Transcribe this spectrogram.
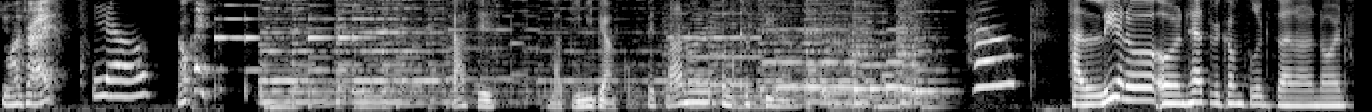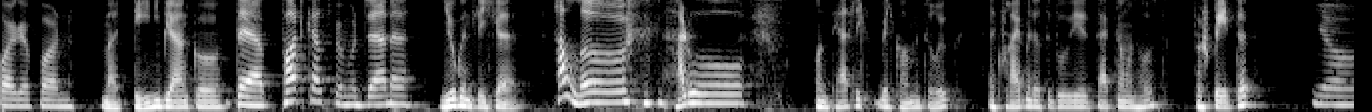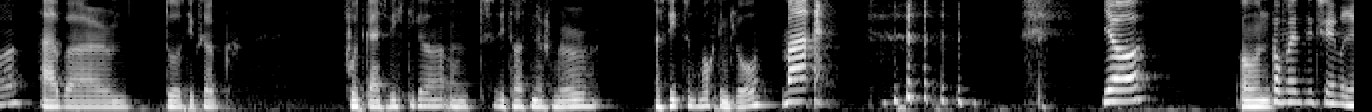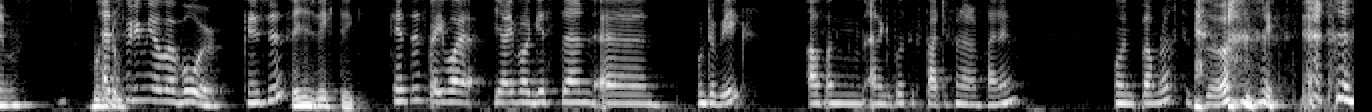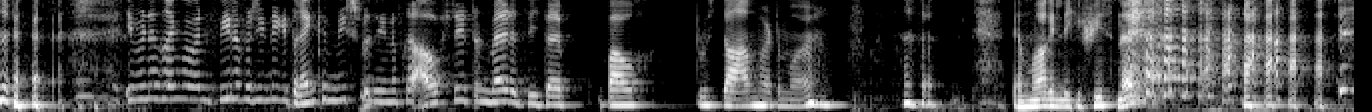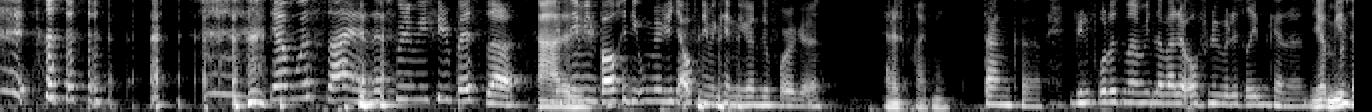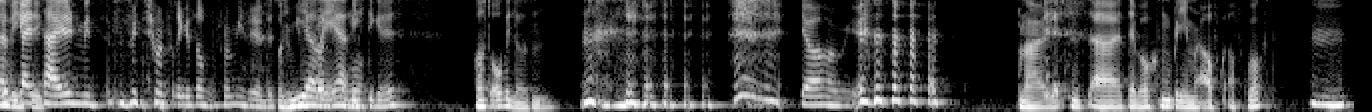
Do you want to try it? No. Okay. Das ist Martini Bianco. mit Manuel und Christine. Hallo und herzlich willkommen zurück zu einer neuen Folge von Martini Bianco, der Podcast für moderne Jugendliche. Hallo. Hallo und herzlich willkommen zurück. Es freut mich, dass du dir die Zeit genommen hast. Verspätet, Ja. aber du hast dir gesagt, Fortgehen ist wichtiger und jetzt hast du noch schnell eine Sitzung gemacht im Klo. Ma. ja, Und kommen wir jetzt nicht schön reden. Jetzt fühle ich mich aber wohl. Kennst du das? das ist wichtig. Kennst du das? Weil ich war, ja, ich war gestern äh, unterwegs auf ein, einer Geburtstagsparty von einer Freundin. Und warum jetzt so? Nix. Ich will nur sagen, wenn man viele verschiedene Getränke mischt oder in der Früh aufsteht, dann meldet sich der Bauch plus Darm halt einmal. Der morgendliche Schiss, ne? Ja, muss sein. Jetzt fühle ich mich viel besser. Ah, Mit dem ist- im Bauch die unmöglich aufnehmen kann, die ganze Folge. Ja, das freut mich. Danke. Ich bin froh, dass wir mittlerweile offen über das reden können. Ja, mir ist Und das gleich teilen mit, mit unserer gesamten Familie. Das Was mir aber eher froh. wichtiger ist, hast du abgelassen. Ja, habe ich. Weil letztens äh, der Wochen bin ich mal auf, aufgewacht. Mhm.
